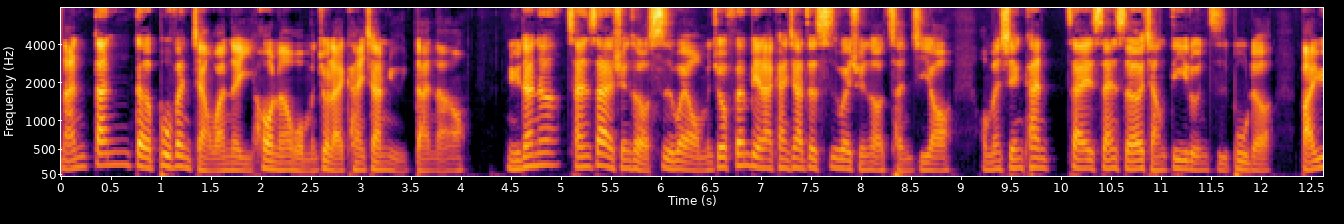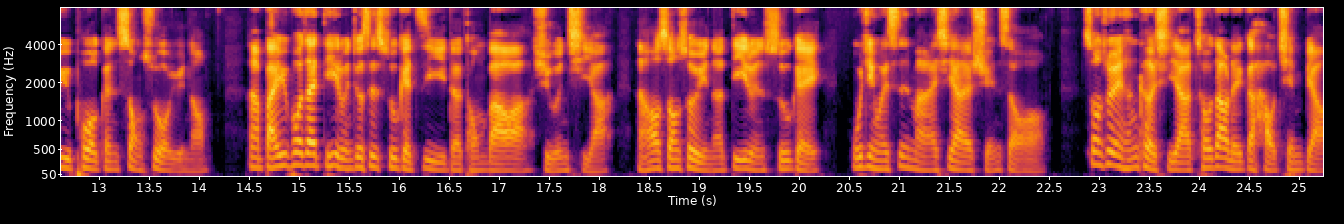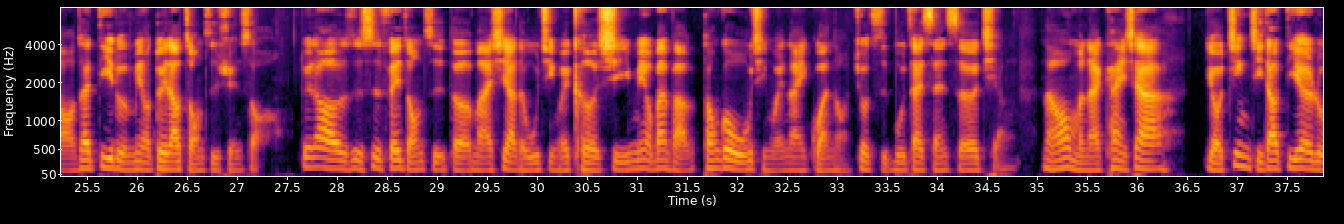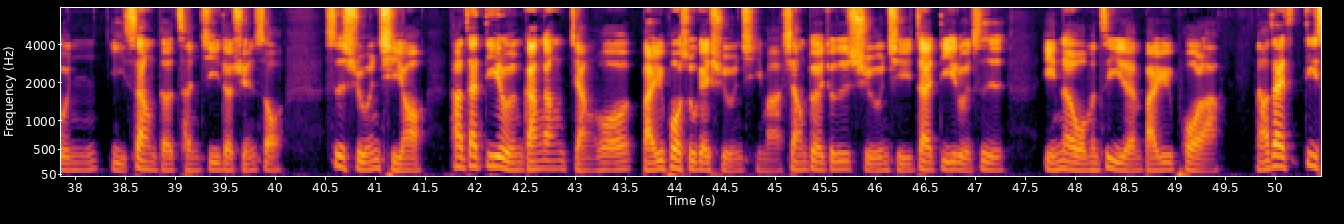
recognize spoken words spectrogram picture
男单的部分讲完了以后呢，我们就来看一下女单啊哦。女单呢参赛选手有四位，我们就分别来看一下这四位选手的成绩哦。我们先看在三十二强第一轮止步的白玉珀跟宋硕云哦。那白玉珀在第一轮就是输给自己的同胞啊，许文琪啊，然后宋硕云呢，第一轮输给吴景维是马来西亚的选手哦。宋硕云很可惜啊，抽到了一个好签表，在第一轮没有对到种子选手，对到的是是非种子的马来西亚的吴景维，可惜没有办法通过吴景维那一关哦，就止步在三十二强。然后我们来看一下有晋级到第二轮以上的成绩的选手是许文琪哦。他在第一轮刚刚讲说白玉珀输给许文琪嘛，相对就是许文琪在第一轮是赢了我们自己人白玉珀啦，然后在第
